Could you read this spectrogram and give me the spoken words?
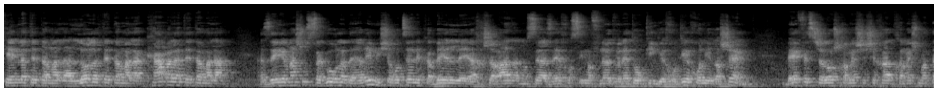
כן לתת עמלה, לא לתת עמלה, כמה לתת עמלה אז זה יהיה משהו סגור לדיירים, מי שרוצה לקבל אה, הכשרה לנושא הזה, איך עושים הפניות ונטוורקינג איכותי יכול להירשם ב-03-561-5200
